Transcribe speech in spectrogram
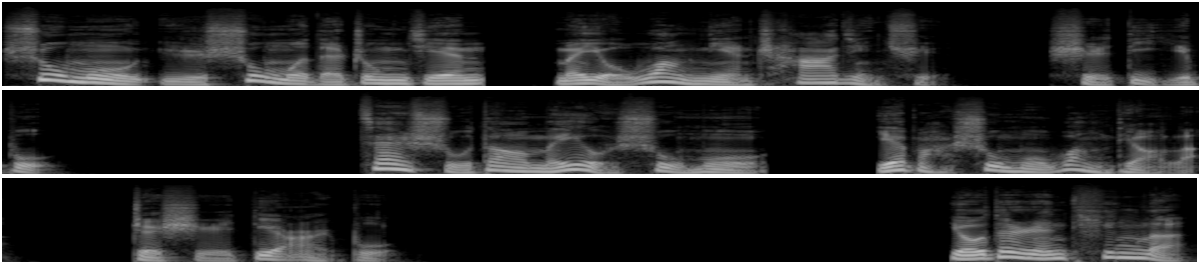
数目与数目的中间没有妄念插进去，是第一步。再数到没有数目。也把数目忘掉了，这是第二步。有的人听了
